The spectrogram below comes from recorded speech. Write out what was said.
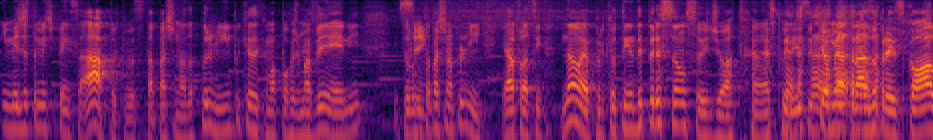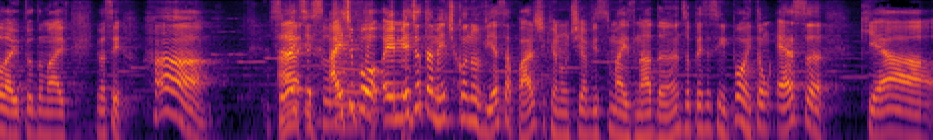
imediatamente pensa, ah, porque você tá apaixonada por mim, porque aqui é uma porra de uma VN, e todo Sim. mundo tá apaixonado por mim. E ela fala assim, não, é porque eu tenho depressão, seu idiota, é por isso que eu me atraso pra escola e tudo mais. E você, ah... Será Ah, que... isso- Aí, tipo, imediatamente quando eu vi essa parte, que eu não tinha visto mais nada antes, eu pensei assim, pô, então essa que é a,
